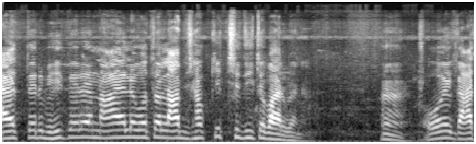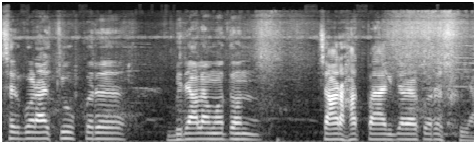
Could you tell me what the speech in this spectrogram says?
আয়ত্তের ভিতরে না এলে ও তো লাভ ঝাঁপ কিচ্ছু দিতে পারবে না। হ্যাঁ ওই গাছের গোড়ায় চুপ করে বিড়ালের মতন চার হাত পা এক জায়গায় করে শুয়ে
